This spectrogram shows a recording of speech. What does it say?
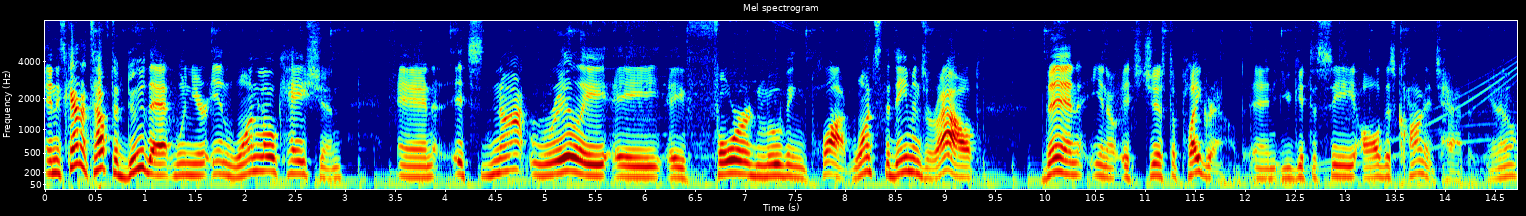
And it's kind of tough to do that when you're in one location and it's not really a, a forward moving plot. Once the demons are out, then, you know, it's just a playground and you get to see all this carnage happen, you know?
